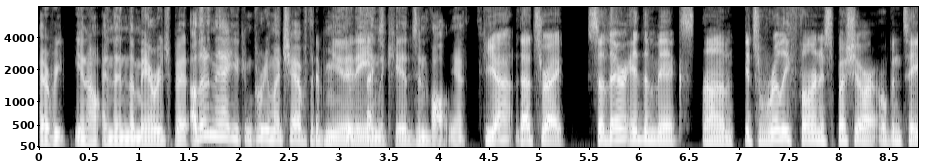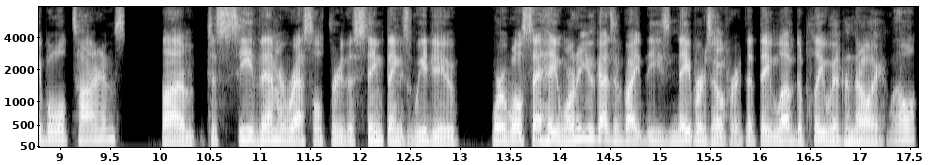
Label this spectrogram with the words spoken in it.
every, you know, and then the marriage bed. Other than that, you can pretty much have the community and the kids involved. Yeah. Yeah, that's right. So they're in the mix. Um, it's really fun, especially our open table times, um, to see them wrestle through the same things we do, where we'll say, Hey, why don't you guys invite these neighbors over that they love to play with? And they're like, Well,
